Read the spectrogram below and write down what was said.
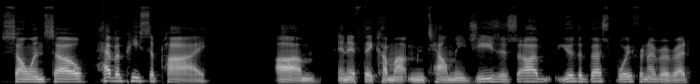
so and so, have a piece of pie. Um, and if they come up and tell me, Jesus, uh, you're the best boyfriend I've ever had,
